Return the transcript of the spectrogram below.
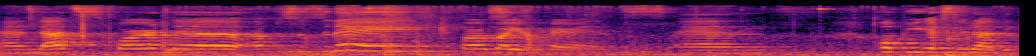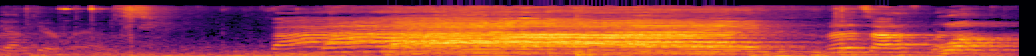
And that's for the episode today. For about your parents. And hope you guys do that again to your parents. Bye. Bye. It's out of. What?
